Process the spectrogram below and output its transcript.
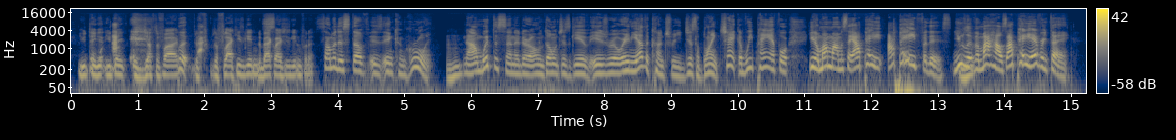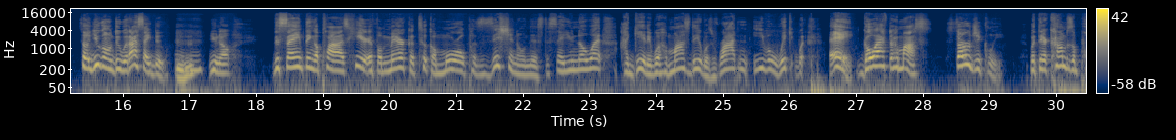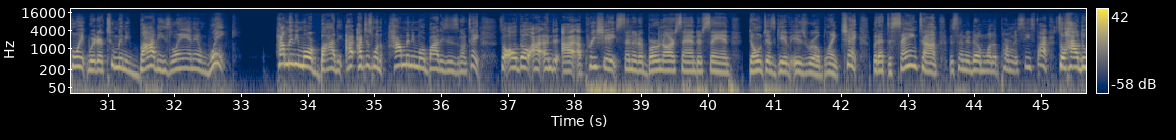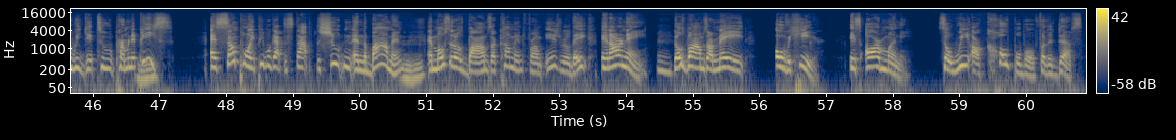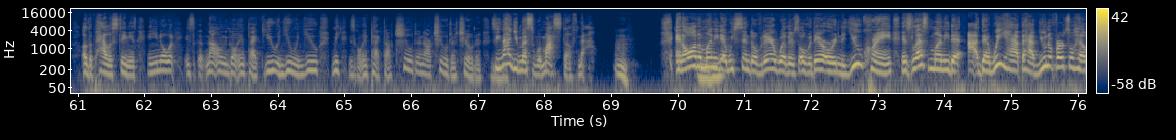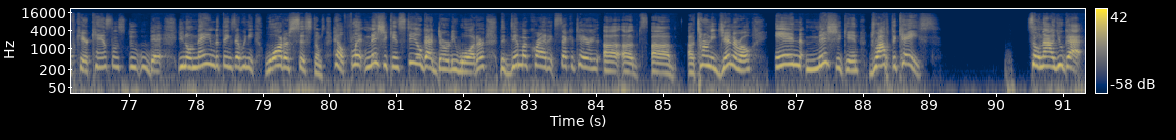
You think it, you think it's justified Look, the, the flack he's getting, the backlash he's getting for that? some of this stuff is incongruent. Mhm. Now I'm with the senator on don't just give Israel or any other country just a blank check. If we paying for, you know, my mama say I paid, I paid for this. You live in my house, I pay everything. So you gonna do what I say do. You know, the same thing applies here. If America took a moral position on this to say, you know what, I get it. What Hamas did was rotten, evil, wicked. What, hey, go after Hamas surgically. But there comes a point where there are too many bodies laying in wake. How many more bodies? I, I just want how many more bodies is it going to take? So although I under, I appreciate Senator Bernard Sanders saying don't just give Israel a blank check, but at the same time the senator doesn't want a permanent ceasefire. So how do we get to permanent mm-hmm. peace? At some point, people got to stop the shooting and the bombing, mm-hmm. and most of those bombs are coming from Israel. They in our name. Mm. Those bombs are made over here. It's our money. So we are culpable for the deaths of the Palestinians. And you know what? It's not only going to impact you and you and you, me, it's going to impact our children, our children's children. See, now you're messing with my stuff now. And all the money that we send over there, whether it's over there or in the Ukraine, is less money that I, that we have to have universal health care, canceling student debt. You know, name the things that we need. Water systems. Hell, Flint, Michigan still got dirty water. The Democratic Secretary, uh, uh, uh, Attorney General in Michigan dropped the case. So now you got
